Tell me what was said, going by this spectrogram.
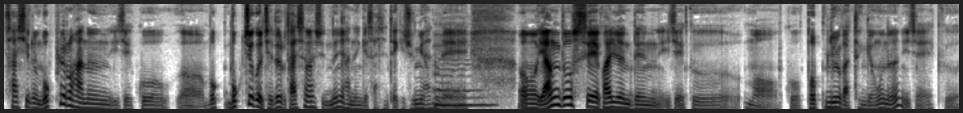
사실은 목표로 하는 이제 그 어, 목, 목적을 제대로 달성할 수 있느냐 하는 게 사실 되게 중요한데 음, 어, 양도세 관련된 이제 그 뭐 그 법률 같은 경우는 이제 그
